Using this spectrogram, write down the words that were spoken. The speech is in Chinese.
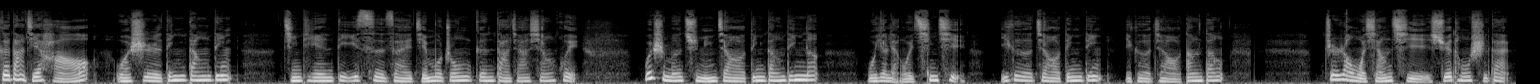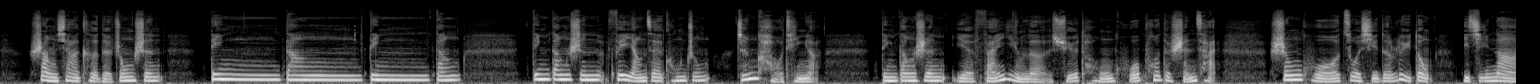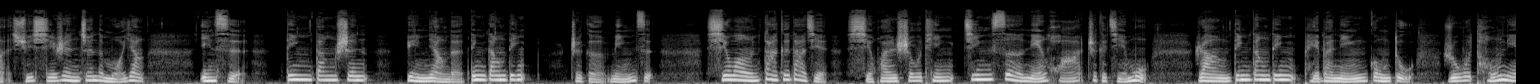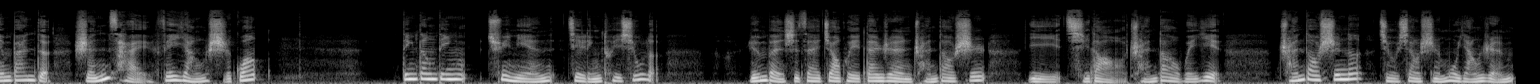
哥大姐好，我是叮当叮。今天第一次在节目中跟大家相会，为什么取名叫叮当叮呢？我有两位亲戚，一个叫丁丁，一个叫当当。这让我想起学童时代上下课的钟声，叮当叮当，叮当声飞扬在空中，真好听啊！叮当声也反映了学童活泼的神采。生活作息的律动，以及那学习认真的模样，因此“叮当声”酝酿了“叮当叮”这个名字。希望大哥大姐喜欢收听《金色年华》这个节目，让“叮当叮”陪伴您共度如童年般的神采飞扬时光。叮当叮去年届龄退休了，原本是在教会担任传道师。以祈祷传道为业，传道师呢就像是牧羊人，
